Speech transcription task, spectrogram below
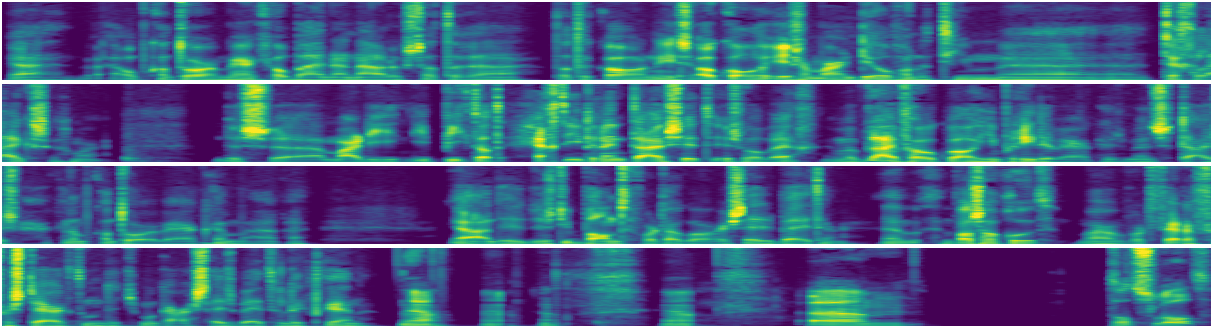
ja, op kantoor merk je al bijna nauwelijks dat er, eh, dat er corona is. Ook al is er maar een deel van het team eh, eh, tegelijk, zeg maar. Dus, eh, maar die, die piek dat echt iedereen thuis zit, is wel weg. En we blijven ook wel hybride werken. Dus mensen thuis werken en op kantoor werken. Maar eh, ja, dus die band wordt ook wel weer steeds beter. Het was al goed, maar wordt verder versterkt omdat je elkaar steeds beter leert kennen. Ja, ja. Ja. ja. Ehm, tot slot,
